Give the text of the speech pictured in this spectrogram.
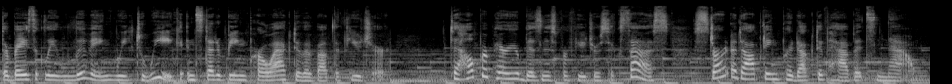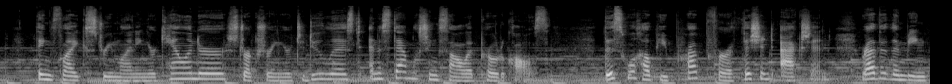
They're basically living week to week instead of being proactive about the future. To help prepare your business for future success, start adopting productive habits now. Things like streamlining your calendar, structuring your to do list, and establishing solid protocols. This will help you prep for efficient action rather than being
